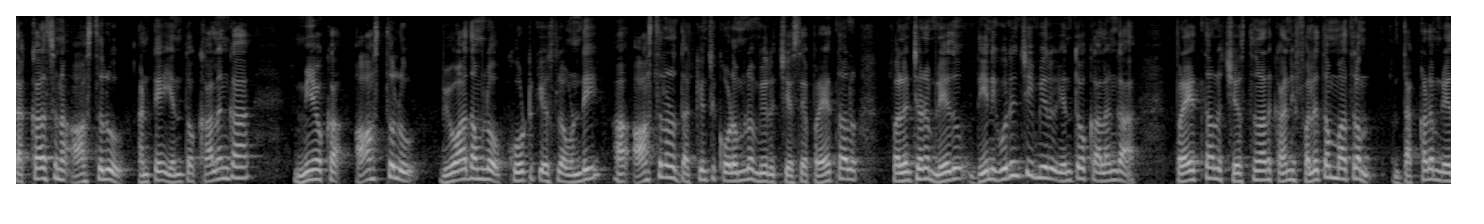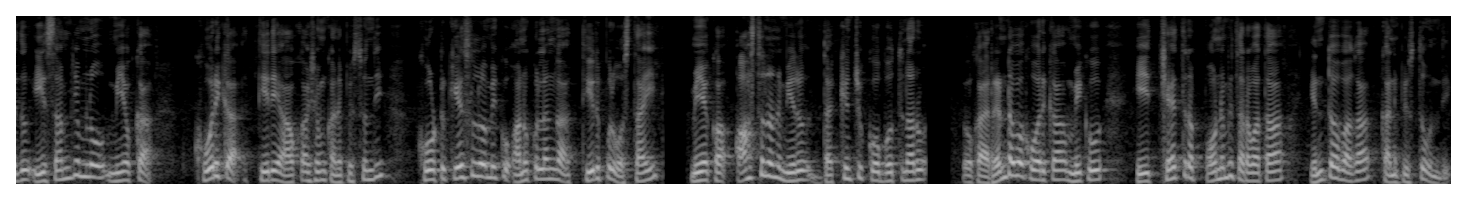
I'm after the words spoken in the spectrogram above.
దక్కాల్సిన ఆస్తులు అంటే ఎంతో కాలంగా మీ యొక్క ఆస్తులు వివాదంలో కోర్టు కేసులో ఉండి ఆ ఆస్తులను దక్కించుకోవడంలో మీరు చేసే ప్రయత్నాలు ఫలించడం లేదు. దీని గురించి మీరు ఎంతో కాలంగా ప్రయత్నాలు చేస్తున్నారు కానీ ఫలితం మాత్రం దక్కడం లేదు. ఈ సమయంలో మీ యొక్క కోరిక తీరే అవకాశం కనిపిస్తుంది. కోర్టు కేసులో మీకు అనుకూలంగా తీర్పులు వస్తాయి. మీ యొక్క ఆస్తులను మీరు దక్కించుకోబోతున్నారు. ఒక రెండవ కోరిక మీకు ఈ చైత్ర పౌర్ణమి తర్వాత ఎంతో బాగా కనిపిస్తూ ఉంది.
